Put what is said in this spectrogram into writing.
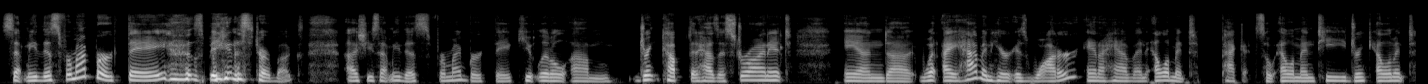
Sent me this for my birthday. Speaking of Starbucks, uh, she sent me this for my birthday. Cute little um, drink cup that has a straw in it. And uh, what I have in here is water, and I have an LMNT packet. So LMNT drink LMNT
